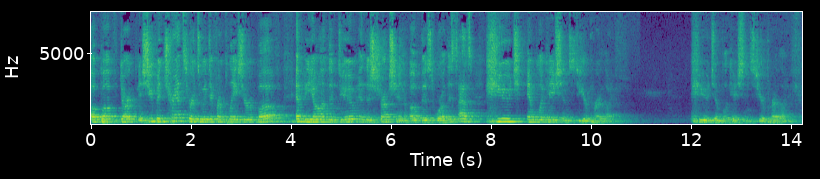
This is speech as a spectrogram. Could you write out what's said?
above darkness. You've been transferred to a different place. You're above and beyond the doom and destruction of this world. This has huge implications to your prayer life. Huge implications to your prayer life.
